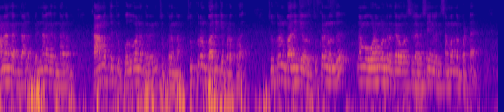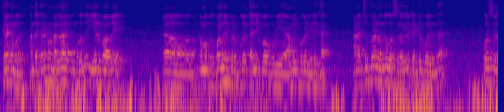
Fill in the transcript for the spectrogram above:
ஆணாக இருந்தாலும் பெண்ணாக இருந்தாலும் காமத்துக்கு பொதுவான கிரகம் சுக்கரன் தான் சுக்கரன் பாதிக்கப்படக்கூடாது. சுக்கிரன் பாதிக்க சுக்கிரன் வந்து நம்ம உடம்புல இருக்கிற ஒரு சில விஷயங்களுக்கு சம்மந்தப்பட்ட கிரகம் அது. அந்த கிரகம் நல்லா இருக்கும் பொழுது இயல்பாகவே நமக்கு குழந்தை பிறப்புகள் தள்ளி போகக்கூடிய அமைப்புகள் இருக்காது. ஆனால் சுக்கிரன் வந்து ஒரு சில வகையில் கெட்டு போயிருந்தால் ஒரு சில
